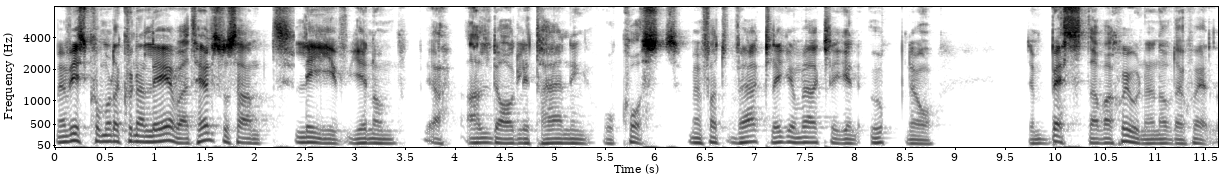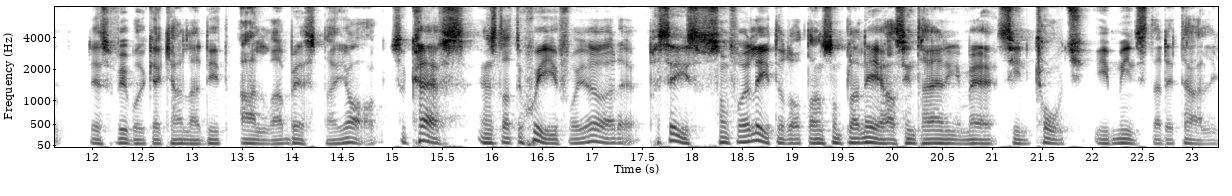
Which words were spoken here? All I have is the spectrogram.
Men visst kommer du kunna leva ett hälsosamt liv genom ja, alldaglig träning och kost. Men för att verkligen, verkligen uppnå den bästa versionen av dig själv, det som vi brukar kalla ditt allra bästa jag, så krävs en strategi för att göra det. Precis som för elitidrottaren som planerar sin träning med sin coach i minsta detalj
